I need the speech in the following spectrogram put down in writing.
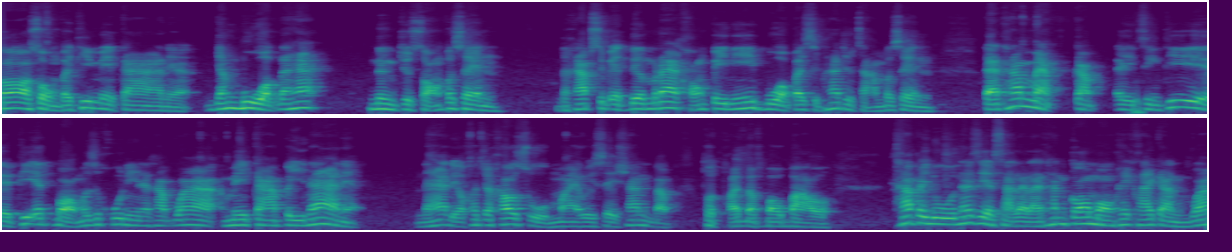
ก็ส่งไปที่อเมริกาเนี่ยยังบวกนะฮะ1.2%นะครับ11 เดือนแรกของปีนี้บวกไป 15.3%แต่ถ้าแมปกับไอสิ่งที่พี่เอสบอกเมื่อสักครู่นี้นะครับว่าอเมริกาปีหน้าเนี่ย นะฮะเดี๋ยวเขาจะเข้าสู่ mild recession แบบถดถอยแบบเบาๆ ถ้าไปดูนักเศรษฐศาสตร์หลายๆ ท่านก็มองคล้ายๆกันว่า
